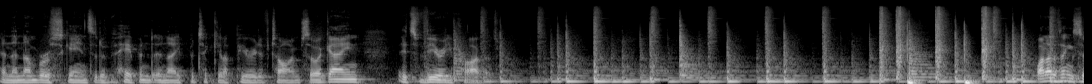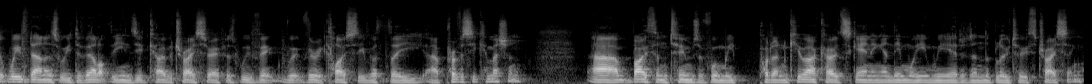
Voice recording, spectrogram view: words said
and the number of scans that have happened in a particular period of time. So again, it's very private. One of the things that we've done as we've developed the NZ COVID Tracer app is we've worked very closely with the uh, Privacy Commission, uh, both in terms of when we put in QR code scanning and then when we added in the Bluetooth tracing.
